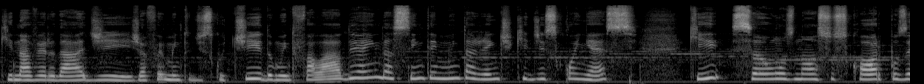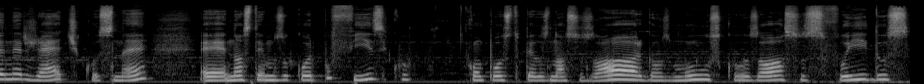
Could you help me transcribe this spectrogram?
que na verdade já foi muito discutido, muito falado e ainda assim tem muita gente que desconhece que são os nossos corpos energéticos, né? É, nós temos o corpo físico, composto pelos nossos órgãos, músculos, ossos, fluidos,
